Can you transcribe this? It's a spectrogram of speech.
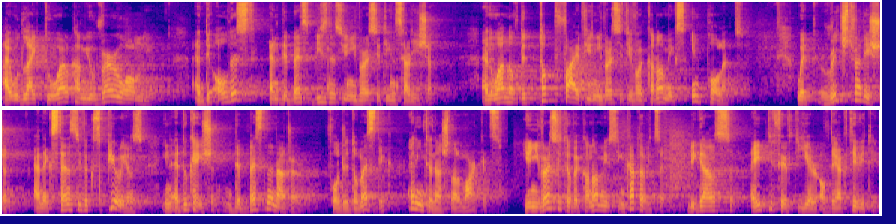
I would like to welcome you very warmly at the oldest and the best business university in Silesia, and one of the top five universities of economics in Poland. With rich tradition and extensive experience in education, the best manager for the domestic and international markets. University of Economics in Katowice begins 85th year of the activity,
